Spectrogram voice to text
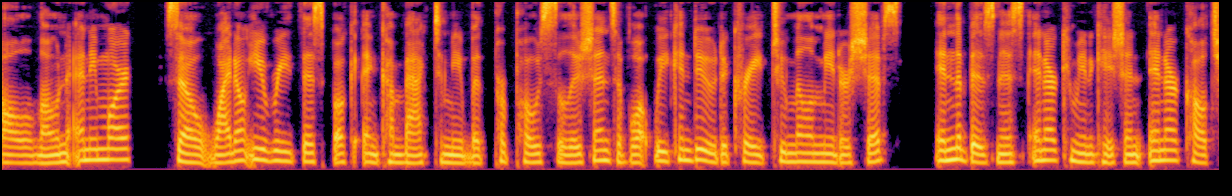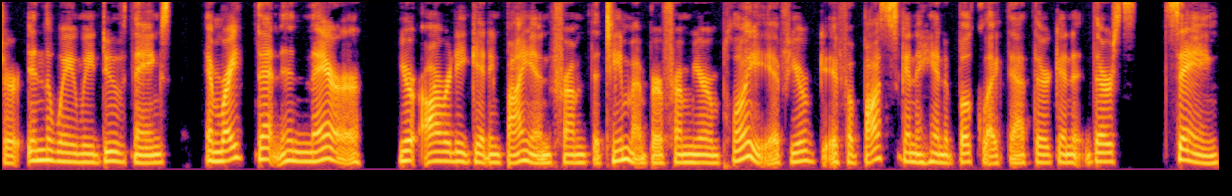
all alone anymore. So, why don't you read this book and come back to me with proposed solutions of what we can do to create two millimeter shifts in the business, in our communication, in our culture, in the way we do things? And right then and there, you're already getting buy-in from the team member, from your employee. If you're if a boss is going to hand a book like that, they're going to they're saying,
